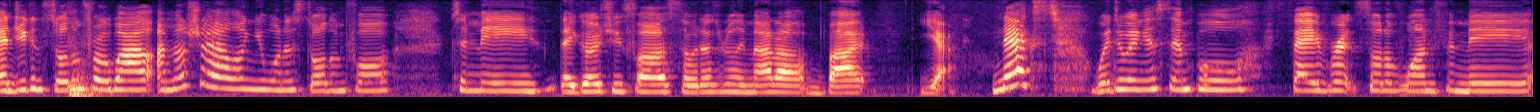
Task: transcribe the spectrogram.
And you can store them for a while. I'm not sure how long you want to store them for. To me, they go too fast, so it doesn't really matter, but yeah. Next, we're doing a simple favorite sort of one for me.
